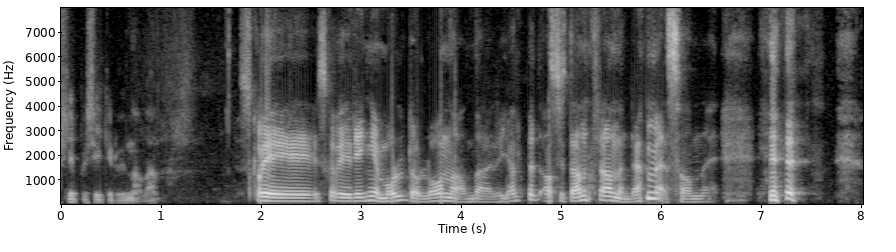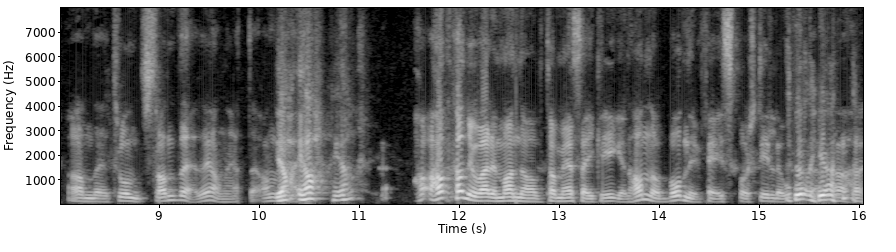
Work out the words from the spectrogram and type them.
slipper sikkert unna den. Skal vi, skal vi ringe Molde og låne han der assistenttreneren deres? Han, han eh, Trond Strande, det er det han heter. Han, Ja, ja, ja. Han kan jo være en mann å ta med seg i krigen. Han og Boniface får stille opp. Ja.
